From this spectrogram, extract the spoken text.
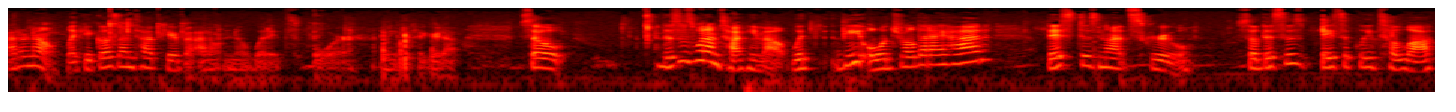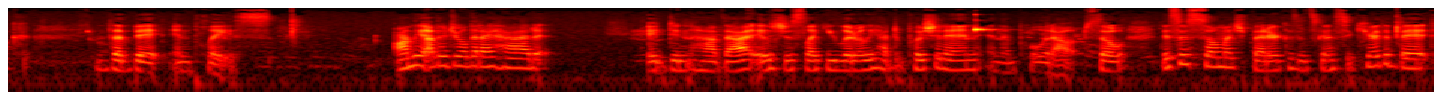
I don't know. Like it goes on top here, but I don't know what it's for. I need to figure it out. So this is what I'm talking about. With the old drill that I had, this does not screw. So this is basically to lock the bit in place. On the other drill that I had, it didn't have that. It was just like you literally had to push it in and then pull it out. So this is so much better because it's going to secure the bit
